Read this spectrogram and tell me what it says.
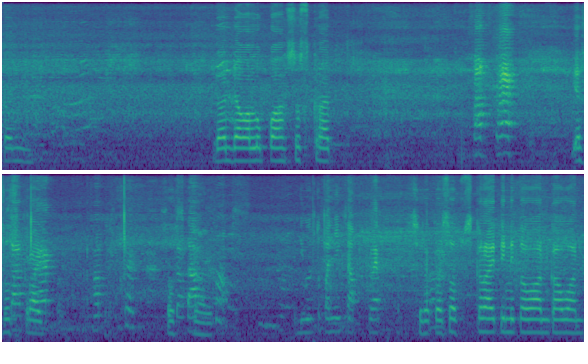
Dan dan jangan lupa subscribe. subscribe Ya subscribe. subscribe di YouTube subscribe Silakan subscribe ini kawan-kawan.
